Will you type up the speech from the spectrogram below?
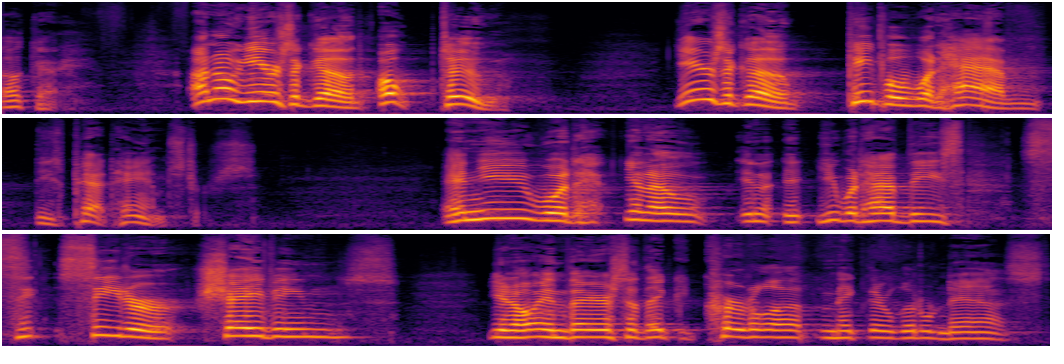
Okay. I know years ago, oh, two. Years ago, people would have these pet hamsters. And you would, you know, you would have these cedar shavings, you know, in there so they could curl up and make their little nest.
